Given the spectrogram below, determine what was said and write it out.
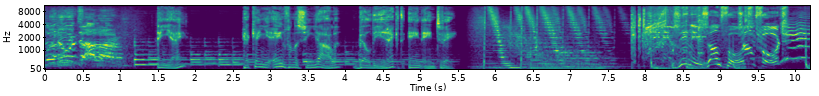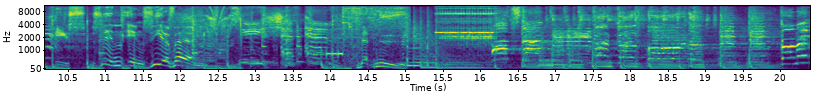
beroerte, alarm. En jij? Herken je een van de signalen? Bel direct 112. Zin in Zandvoort, Zandvoort is zin in ZFM. ZFM. Met nu. Opstand. Wakker worden. Kom maar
